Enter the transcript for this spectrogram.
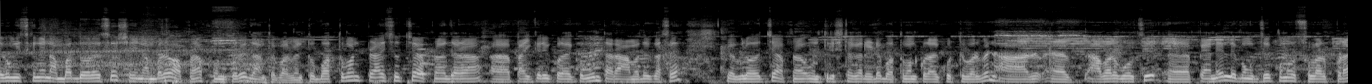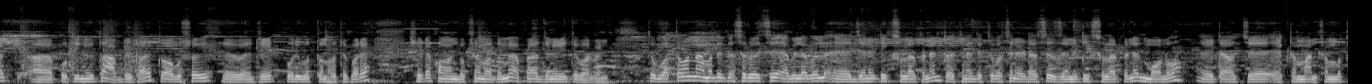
এবং স্ক্রিনে নাম্বার দেওয়া রয়েছে, সেই নাম্বারেও আপনারা ফোন করে জানতে পারবেন। তো বর্তমান প্রাইস হচ্ছে আপনারা যারা পাইকারি ক্রয় করবেন, তারা আমাদের কাছে এগুলো হচ্ছে আপনারা উনত্রিশ টাকা রেটে বর্তমান ক্রয় করতে পারবেন। আর আবার আবারও বলছি প্যানেল এবং যে কোনো সোলার প্রোডাক্ট প্রতিনিয়ত আপডেট হয়, তো অবশ্যই রেট পরিবর্তন হতে পারে। সেটা কমেন্ট বক্সের মাধ্যমে আপনারা জেনে নিতে পারবেন। তো বর্তমানে আমাদের কাছে রয়েছে অ্যাভেলেবেল জেনেটিক সোলার প্যানেল তো এখানে দেখতে পাচ্ছেন, এটা হচ্ছে জেনেটিক সোলার প্যানেল মনো এটা হচ্ছে একটা মানসম্মত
